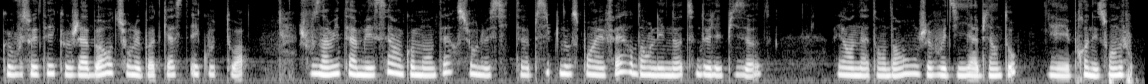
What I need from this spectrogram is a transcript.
que vous souhaitez que j'aborde sur le podcast Écoute-toi, je vous invite à me laisser un commentaire sur le site psypnose.fr dans les notes de l'épisode. Et en attendant, je vous dis à bientôt et prenez soin de vous.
